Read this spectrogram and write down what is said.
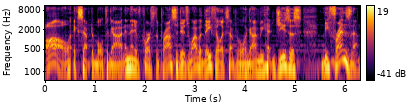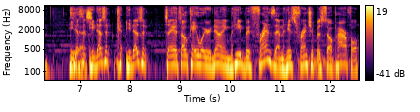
all acceptable to God. And then, of course, the prostitutes. Why would they feel acceptable to God? But yet Jesus befriends them. He Yes. doesn't. He doesn't. He doesn't say it's okay what you're doing, but he befriends them, and his friendship is so powerful.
